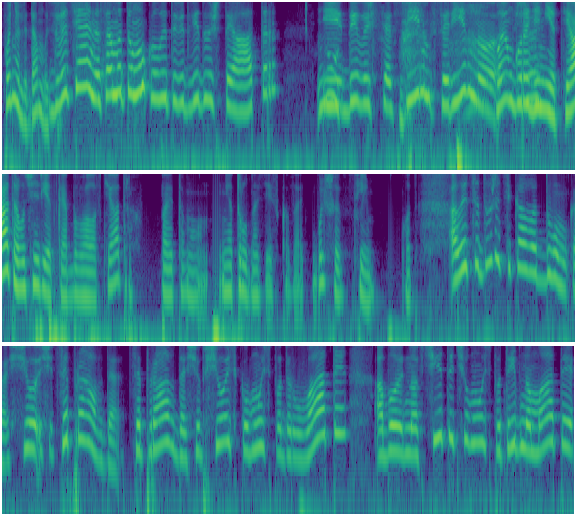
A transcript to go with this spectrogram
Поняли, да, мысль? Звичайно, саме тому, коли ти відвідуєш театр і Ну, дивишся фільм, все рівно. в моем городе щось- нет театра, очень редко я бывала в театрах, поэтому мне трудно здесь сказать. Больше фильм. Але це дуже цікава думка, що, що це правда. Це правда, щоб щось комусь подарувати або навчити чомусь, потрібно мати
